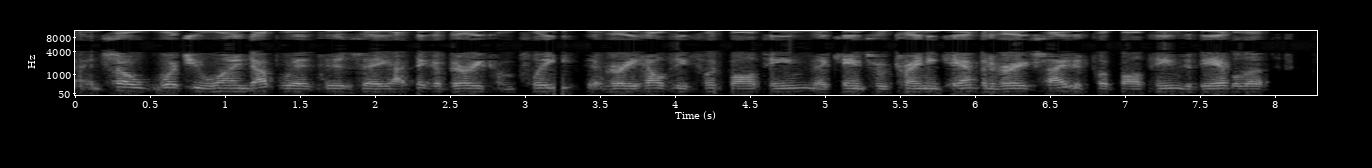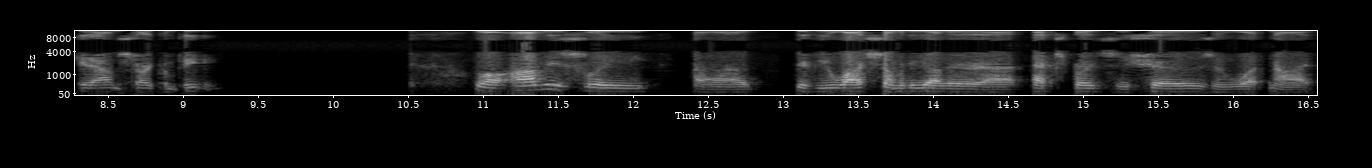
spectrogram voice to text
And so what you wind up with is a, I think, a very complete, a very healthy football team that came through training camp and a very excited football team to be able to get out and start competing. Well, obviously, uh, if you watch some of the other uh, experts and shows and whatnot,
